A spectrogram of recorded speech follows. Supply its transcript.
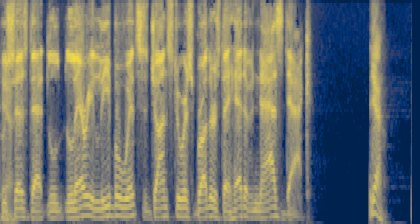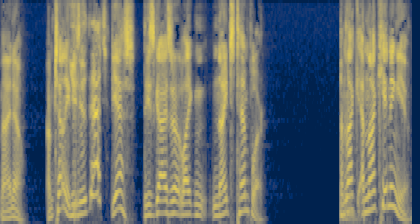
who Yeah. says that Larry Leibowitz, Jon Stewart's brother, is the head of Nasdaq. Yeah, I know. I'm telling you. You these- knew that? Yes, these guys are like Knights Templar. I'm not. I'm not kidding you.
